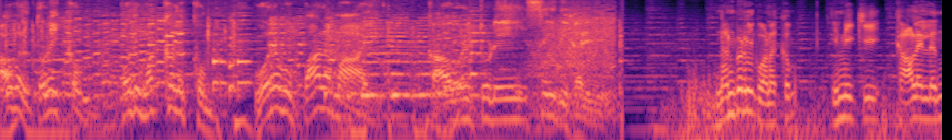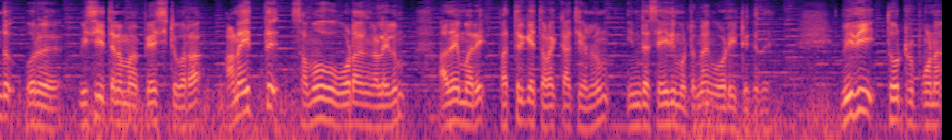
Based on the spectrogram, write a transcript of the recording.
காவல்துறைக்கும் பொதுமக்களுக்கும் உறவு பாலமாய் காவல்துறை செய்திகள். நண்பர்களுக்கு வணக்கம். இன்னைக்கு காலையிலேருந்து ஒரு விஷயத்தை நம்ம பேசிட்டு வரோம் அனைத்து சமூக ஊடகங்களிலும் அதே மாதிரி பத்திரிகை தொலைக்காட்சிகளிலும் இந்த செய்தி மட்டும்தான் இங்கே ஓடிட்டு இருக்குது விதி தோற்று போன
